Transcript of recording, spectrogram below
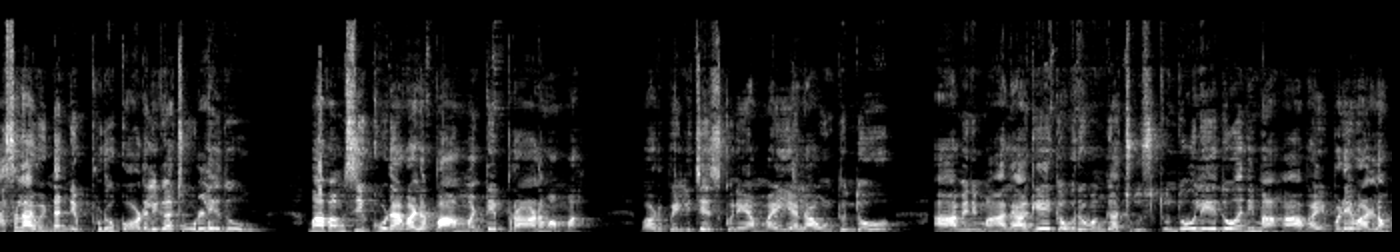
అసలు ఆవిడ నన్ను ఎప్పుడూ కోడలిగా చూడలేదు. మా వంశీ కూడా వాళ్ళ బామ్మంటే ప్రాణమమ్మ. వాడు పెళ్ళి చేసుకునే అమ్మాయి ఎలా ఉంటుందో ఆమెని మాలాగే గౌరవంగా చూస్తుందో లేదో అని మహా భయపడేవాళ్ళం.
